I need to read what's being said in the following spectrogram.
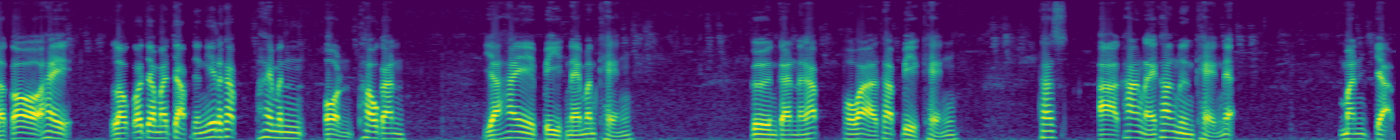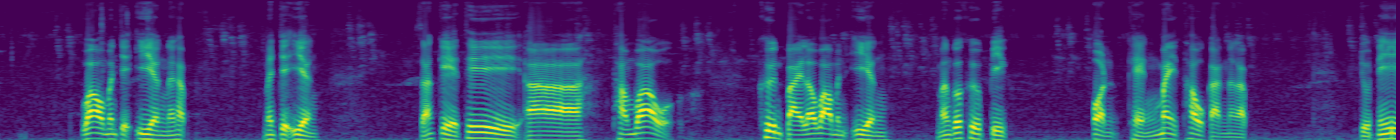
แล้วก็ให้ เราก็จะมาจับอย่างนี้นะครับ ให้มันอ่อนเท่ากัน อย่าให้ปีกไหนมันแข็ง เกินกันนะครับ เพราะว่าถ้าปีกแข็ง ถ้าอ่าข้างไหนข้างหนึ่งแข็งเนี่ย มันจะว่าวมันจะเอียงนะครับ มันจะเอียง สังเกตที่อ่าทำว่าวขึ้นไปแล้วว่าวมันเอียง มันก็คือปีกอ่อนแข็งไม่เท่ากันนะครับ จุดนี้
